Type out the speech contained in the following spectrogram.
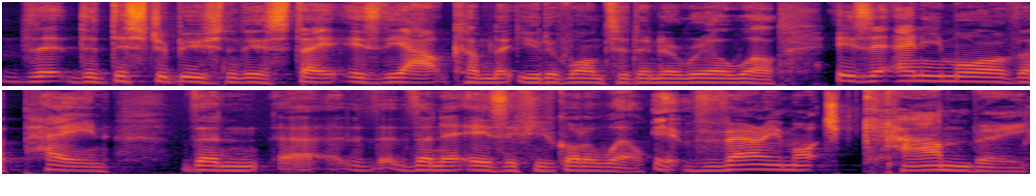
the, the distribution of the estate is the outcome that you'd have wanted in a real world. Is it any more of a pain than uh, than it is if you've got a will? It very much can be.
